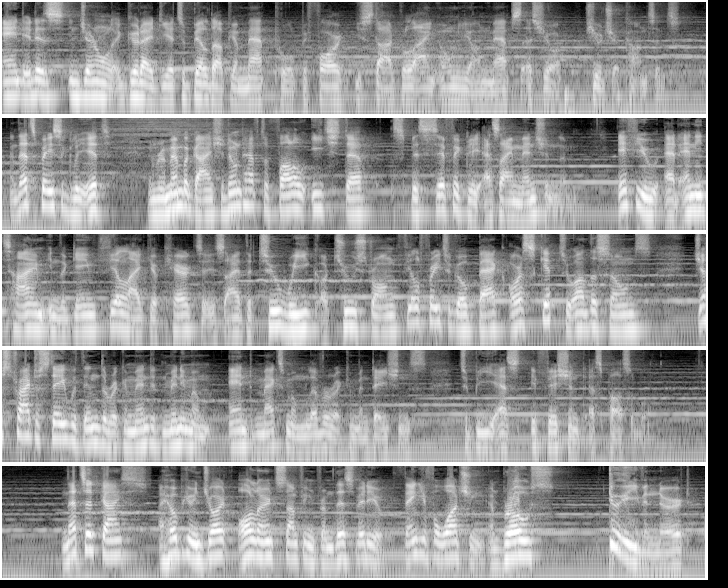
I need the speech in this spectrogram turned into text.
and it is in general a good idea to build up your map pool before you start relying only on maps as your future content. And that's basically it. And remember guys, you don't have to follow each step specifically as I mentioned them. If you at any time in the game feel like your character is either too weak or too strong, feel free to go back or skip to other zones. Just try to stay within the recommended minimum and maximum level recommendations to be as efficient as possible. And that's it guys. I hope you enjoyed or learned something from this video. Thank you for watching and bros, do you even nerd?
